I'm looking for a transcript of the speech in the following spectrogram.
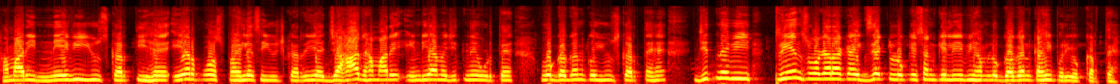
हमारी नेवी यूज़ करती है एयरफोर्स पहले से यूज़ कर रही है, जहाज़ हमारे इंडिया में जितने उड़ते हैं, वो गगन को यूज़ करते हैं। जितने भी ट्रेन वगैरह का एग्जैक्ट लोकेशन के लिए भी हम लोग गगन का ही प्रयोग करते हैं।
